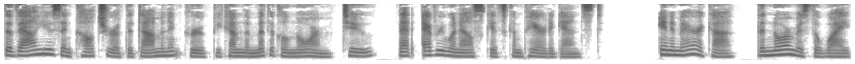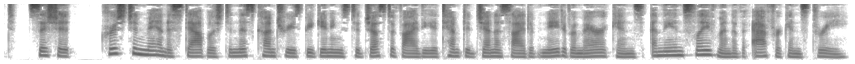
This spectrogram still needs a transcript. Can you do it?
The values and culture of the dominant group become the mythical norm, too, that everyone else gets compared against. In America, the norm is the white, cishet, Christian man established in this country's beginnings to justify the attempted genocide of Native Americans and the enslavement of Africans. 3.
